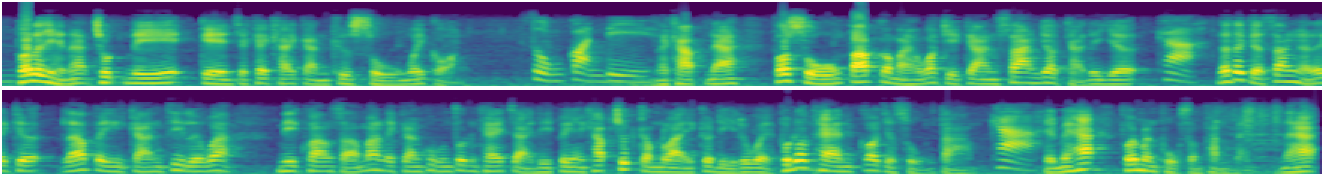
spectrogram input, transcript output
มเพราะเราจะเห็นนะชุดนี้เกณฑ์จะคล้าย ๆ กันคือสูงไว้ก่อน สูงก่อนดีนะครับนะเพราะสูงปั๊บก็หมายความว่ากิจการสร้างยอดขายได้เยอะค่ะแล้วถ้าเกิดสร้างยอดขายได้เยอะแล้วเป็นการที่เรียกว่ามีความสามารถในการควบคุมต้นทุนค่าใช้จ่ายดีเป็นไงครับ ชุดกำไรก็ดีด้วย ผลตอบแทนก็จะสูงตามค่ะเห็นไหมฮะเพราะมันผูกสัมพันธ์กันนะฮะ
